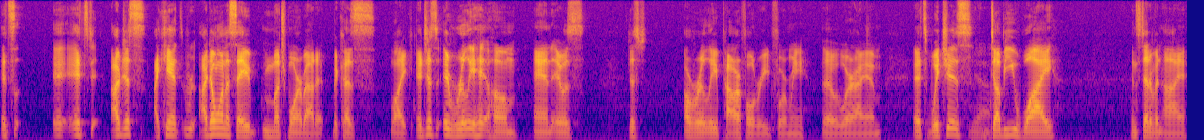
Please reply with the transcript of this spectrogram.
it's it, it's I just I can't I don't want to say much more about it because like it just it really hit home, and it was just a really powerful read for me uh, where I am. It's Wytches Yeah. W Y instead of an I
